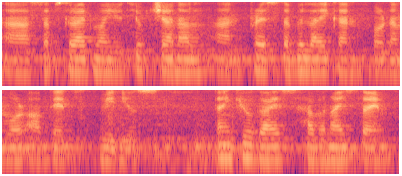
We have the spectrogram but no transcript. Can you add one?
uh, subscribe my youtube channel and press the bell icon for the more updates videos. Thank you guys. Have a nice time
